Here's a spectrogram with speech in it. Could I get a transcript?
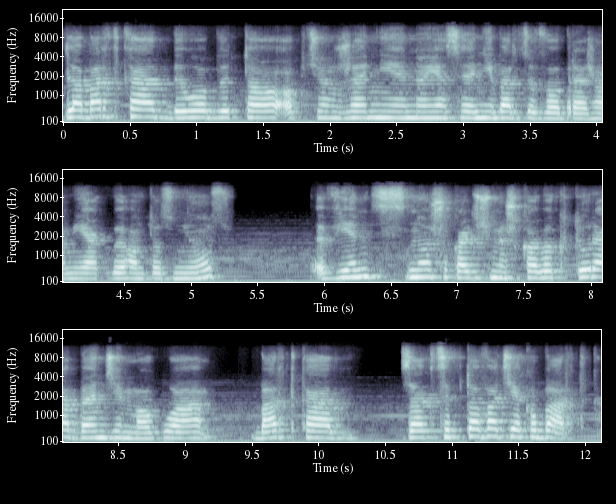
Dla Bartka byłoby to obciążenie, no ja sobie nie bardzo wyobrażam, jakby on to zniósł, więc no, szukaliśmy szkoły, która będzie mogła Bartka zaakceptować jako Bartka.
